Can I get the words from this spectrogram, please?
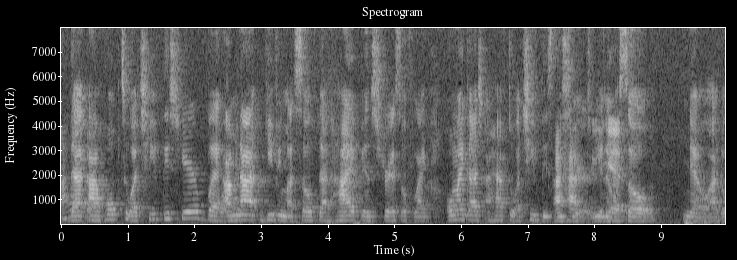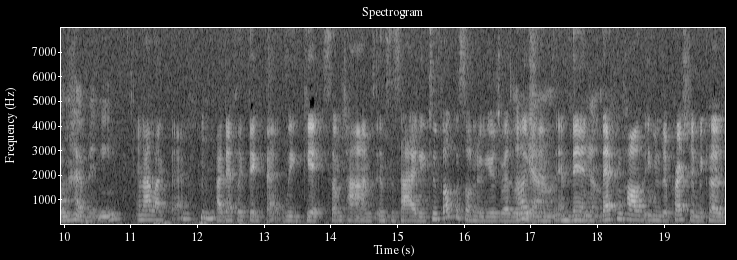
I that. I hope to achieve this year, but. I'm not giving myself that hype and stress of like, "Oh my gosh, I have to achieve this this year," to, you know. yes. So no, I don't have any. And I like that. I definitely think that we get sometimes in society to focus on New Year's resolutions, and then Oh, Yeah. that can cause even depression because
